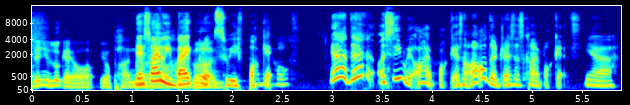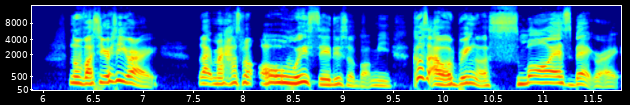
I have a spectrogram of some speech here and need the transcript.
then you look at your your partner. That's why your we buy husband. clothes with How many pocket. Yeah, then I see we all have pockets. now. All the dresses come in pockets. Yeah. No, but seriously, right? Like my husband always say this about me. Cause I will bring a small ass bag, right?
